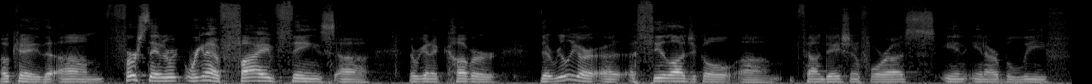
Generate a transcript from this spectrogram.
Okay, the um, first thing we're, we're going to have five things uh, that we're going to cover that really are a, a theological um, foundation for us in in our belief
